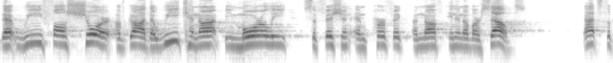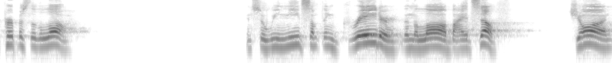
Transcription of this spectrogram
that we fall short of God, that we cannot be morally sufficient and perfect enough in and of ourselves. That's the purpose of the law. And so we need something greater than the law by itself. John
